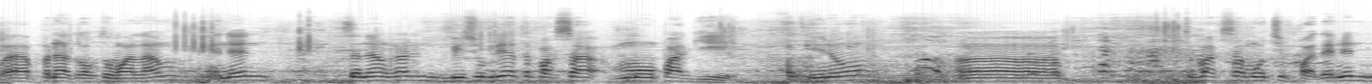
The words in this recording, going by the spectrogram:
uh, Penat waktu malam. And then Sedangkan besok dia terpaksa mau pagi. You know? Uh, Terpaksa mau cepat. Then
